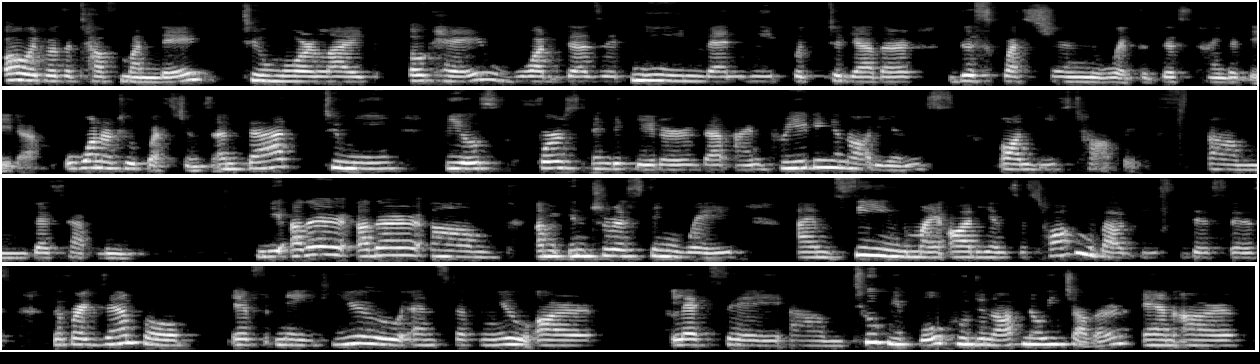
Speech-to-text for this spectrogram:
oh, it was a tough Monday to more like, okay, what does it mean when we put together this question with this kind of data? One or two questions. And that to me feels first indicator that I'm creating an audience on these topics um, that's happening. The other other um, um, interesting way I'm seeing my audience is talking about these this is so for example, if Nate, you and Stefan, you are let's say um, two people who do not know each other and are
